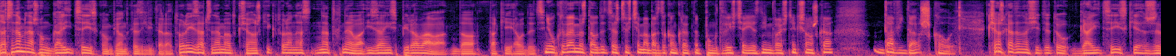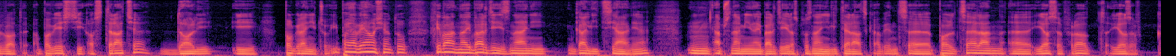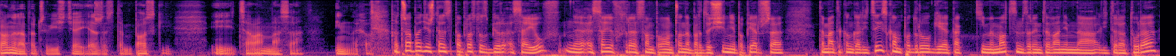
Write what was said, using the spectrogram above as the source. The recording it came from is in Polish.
Zaczynamy naszą galicyjską piątkę z literatury i zaczynamy od książki, która nas natchnęła i zainspirowała do takiej audycji. Nie ukrywajmy, że ta audycja rzeczywiście ma bardzo konkretny punkt wyjścia. Jest nim właśnie książka Dawida Szkoły. Książka ta nosi tytuł Galicyjskie żywoty. Opowieści o stracie, doli i pograniczu. I pojawiają się tu chyba najbardziej znani Galicjanie, a przynajmniej najbardziej rozpoznani literacko, więc e, Paul Celan, e, Józef Roth, Józef Konrad oczywiście, Jerzy Stępowski i cała masa innych osób. To trzeba powiedzieć, że to jest po prostu zbiór esejów. Esejów, które są połączone bardzo silnie, po pierwsze tematyką galicyjską, po drugie takim mocnym zorientowaniem na literaturę,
